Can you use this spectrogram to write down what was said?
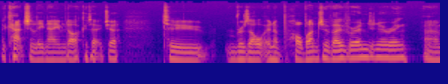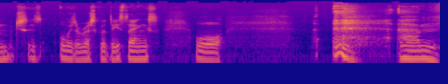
a catchily named architecture, to result in a whole bunch of over engineering, um, which is always a risk with these things, or um,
